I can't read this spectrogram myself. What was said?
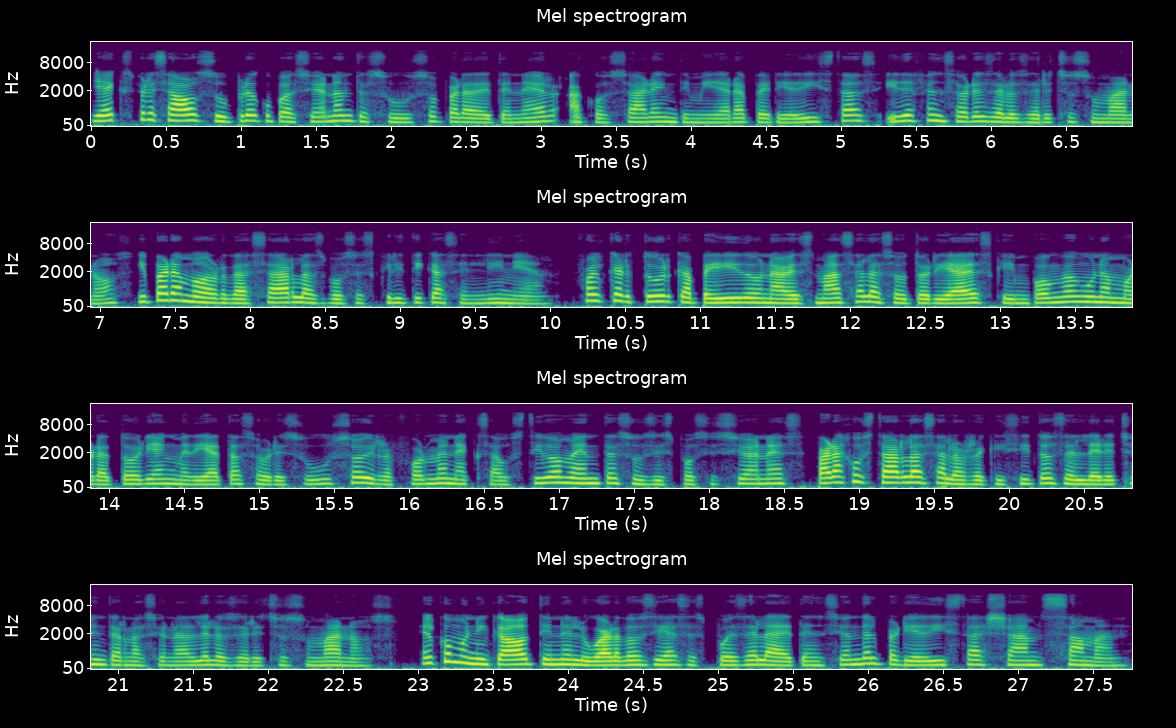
y ha expresado su preocupación ante su uso para detener, acosar e intimidar a periodistas y defensores de los derechos humanos y para amordazar las voces críticas en línea. Volker Turk ha pedido una vez más a las autoridades que impongan una moratoria inmediata sobre su uso y reformen exhaustivamente sus disposiciones para ajustarlas a los requisitos del derecho internacional de los derechos humanos. El comunicado tiene lugar dos días después de la detención del periodista Shams Saman,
